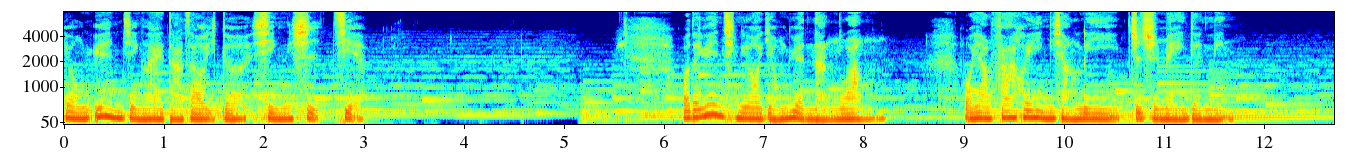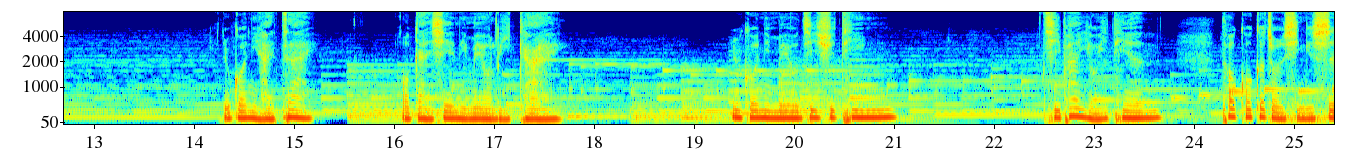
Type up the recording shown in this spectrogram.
用愿景来打造一个新世界。我的愿景有永远难忘，我要发挥影响力，支持每一个你。如果你还在，我感谢你没有离开；如果你没有继续听，期盼有一天，透过各种形式，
